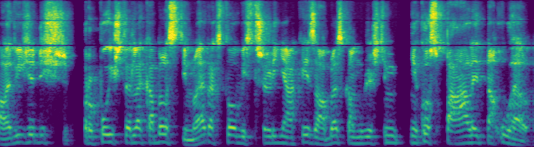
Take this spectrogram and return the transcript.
ale víš, že když propojíš tenhle kabel s tímhle, tak z toho vystřelí nějaký záblesk a můžeš tím někoho spálit na úhel.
